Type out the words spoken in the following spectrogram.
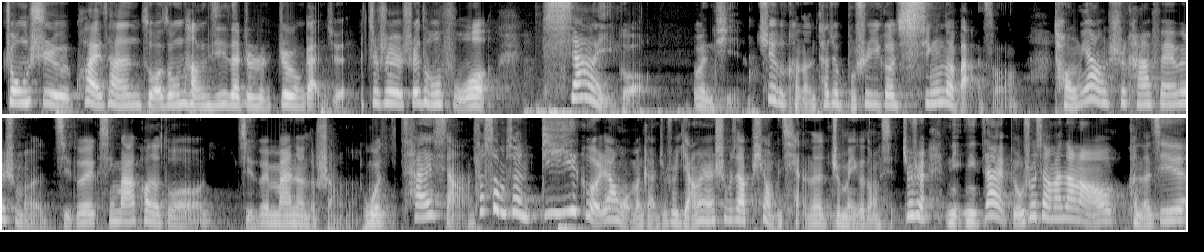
中式快餐左宗棠鸡的这种这种感觉，就是水土不服。下一个问题，这个可能它就不是一个新的靶子了。同样是咖啡，为什么挤兑星巴克的多？挤兑 Manner 的伤呢？我猜想，它算不算第一个让我们感觉说洋人是不是在骗我们钱的这么一个东西？就是你你在比如说像麦当劳、肯德基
